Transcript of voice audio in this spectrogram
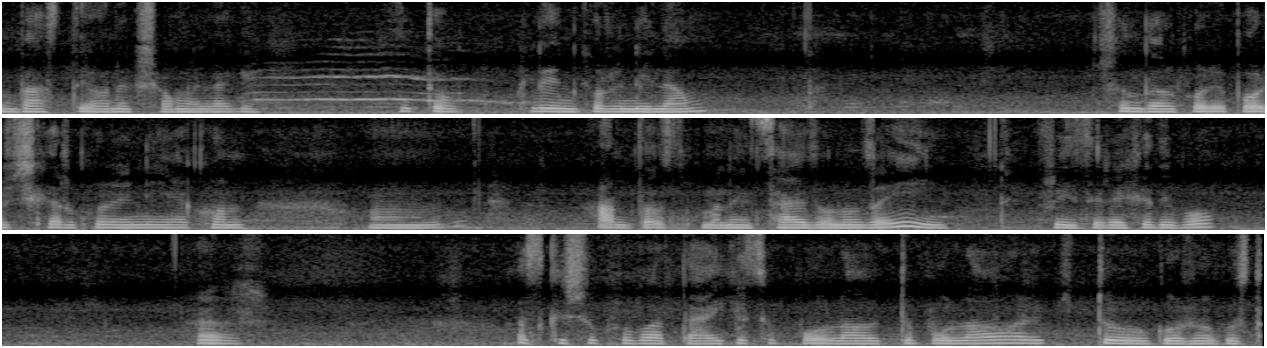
বাঁচতে অনেক সময় লাগে। তো ক্লিন করে নিলাম। সুন্দর করে পরিষ্কার করে নিয়ে এখন আন্ত মানে সাইজ অনুযায়ী ফ্রিজে রেখে দেব। আর আজকে শুক্রবার, তাই কিছু পোলাও, একটু পোলাও আর একটু গরুর গোস্ত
